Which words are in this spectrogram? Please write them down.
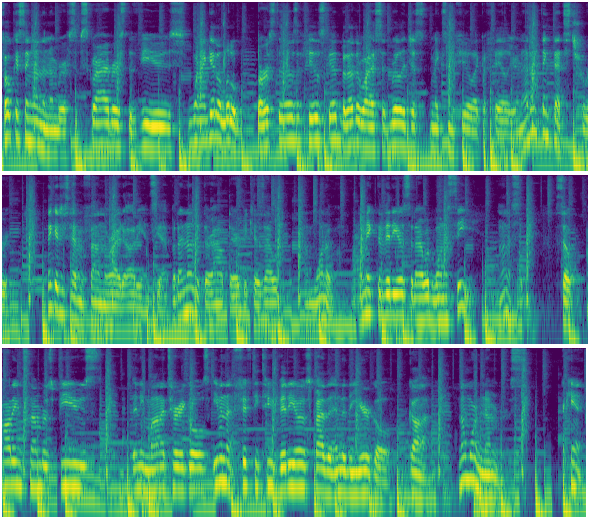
Focusing on the number of subscribers, the views. When I get a little burst of those, it feels good, but otherwise, it really just makes me feel like a failure, and I don't think that's true. I think I just haven't found the right audience yet, but I know that they're out there because I, am one of them. I make the videos that I would want to see, honestly. So, audience numbers, views, any monetary goals, even that 52 videos by the end of the year goal, gone. No more numbers. I can't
